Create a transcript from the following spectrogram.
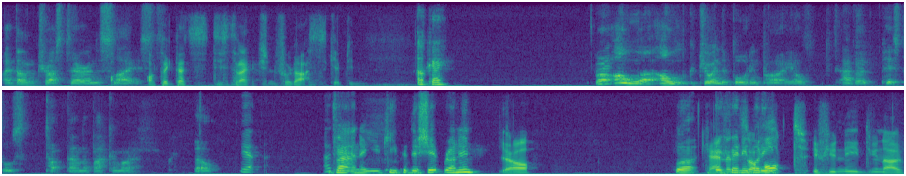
I don't trust her in the slightest. I think that's distraction for us, Captain. Okay. Well, I'll uh, I'll join the boarding party. I'll have a pistol tucked down the back of my belt. Yeah. Okay. Van, are you keeping the ship running? Yeah. But if anybody, are hot if you need, you know,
